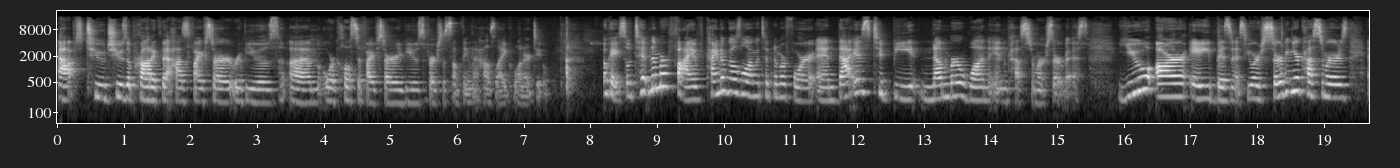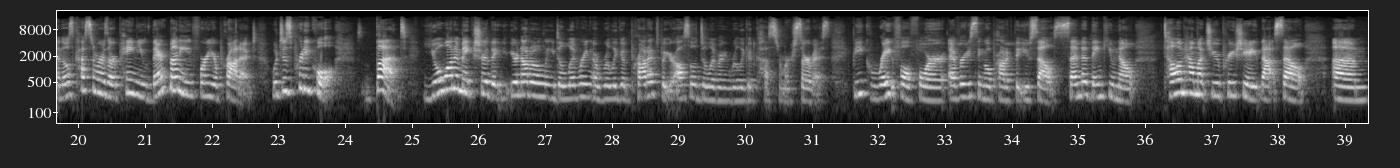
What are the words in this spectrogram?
apt to choose a product that has five-star reviews um, or close to five-star reviews versus something that has like one or two. Okay, so tip number five kind of goes along with tip number four, and that is to be number one in customer service. You are a business. You are serving your customers, and those customers are paying you their money for your product, which is pretty cool. But you'll want to make sure that you're not only delivering a really good product, but you're also delivering really good customer service. Be grateful for every single product that you sell. Send a thank you note. Tell them how much you appreciate that sell. Um,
